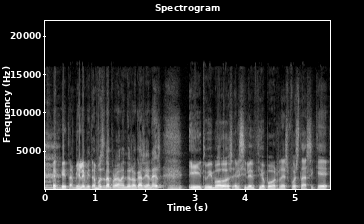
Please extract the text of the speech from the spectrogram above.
También le invitamos al programa en dos ocasiones y tuvimos el silencio por respuesta. Así que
